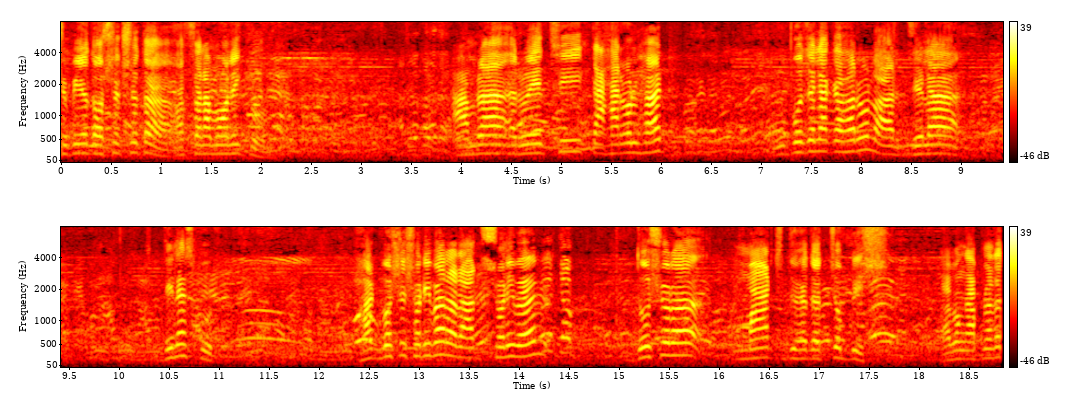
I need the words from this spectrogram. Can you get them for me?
সুপ্রিয় দর্শক শ্রোতা, আসসালামু আলাইকুম। আমরা রয়েছি কাহারোল হাট, উপজেলা কাহারোল আর জেলা দিনাজপুর। হাট বসে শনিবার আর আজ শনিবার, দোসরা মার্চ দু হাজার চব্বিশ। এবং আপনারা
